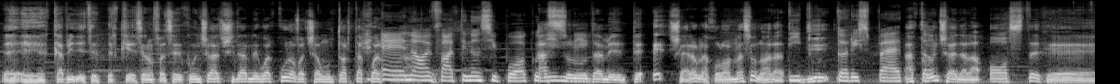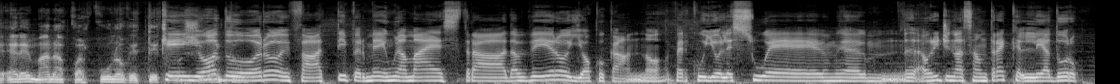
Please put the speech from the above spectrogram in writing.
Eh, eh, capirete il perché, se no se cominciamo a citarne qualcuno facciamo un torto a qualcuno. Eh no, infatti non si può, quindi Assolutamente. E c'era una colonna sonora di, di, tutto rispetto. a cominciare dalla host che era in mano a qualcuno che te che io molto- adoro, infatti, per me è una maestra davvero Yoko Kanno, per cui io le sue ehm, original soundtrack le adoro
